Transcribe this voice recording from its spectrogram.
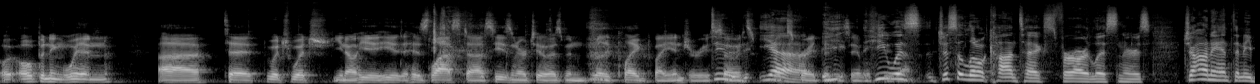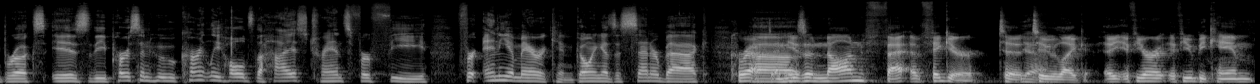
opening win. Uh, to which which you know he, he his last uh, season or two has been really plagued by injury, Dude, so it's yeah, it's great that he, he's able he was that. just a little context for our listeners. John Anthony Brooks is the person who currently holds the highest transfer fee for any American, going as a center back. Correct, Uh, and he's a non-figure to Yeah. to like if you're if you became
